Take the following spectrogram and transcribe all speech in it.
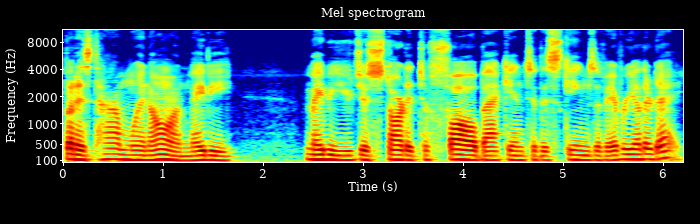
But as time went on, maybe maybe you just started to fall back into the schemes of every other day.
